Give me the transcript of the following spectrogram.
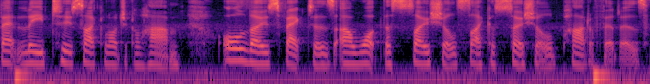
that lead to psychological harm all those factors are what the social, psychosocial part of it is.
